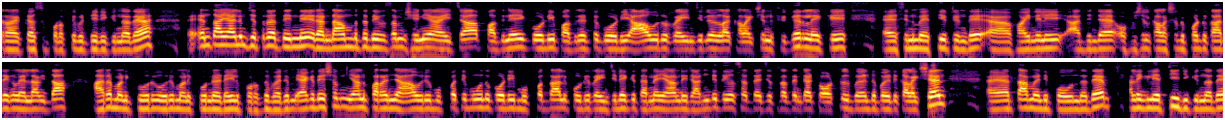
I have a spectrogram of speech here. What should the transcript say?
ട്രാക്കേഴ്സ് പുറത്തുവിട്ടിരിക്കുന്നത്. എന്തായാലും ചിത്രത്തിന് രണ്ടാമത്തെ ദിവസം ശനിയാഴ്ച പതിനേഴ് കോടി പതിനെട്ട് കോടി ആ ഒരു റേഞ്ചിലുള്ള കളക്ഷൻ ഫിഗറിലേക്ക് സിനിമ എത്തിയിട്ടുണ്ട്. ഫൈനലി അതിന്റെ ഒഫീഷ്യൽ കളക്ഷൻ റിപ്പോർട്ട് കാര്യങ്ങളെല്ലാം ഇതാ അരമണിക്കൂർ ഒരു മണിക്കൂറിന്റെ ഇടയിൽ പുറത്തു വരും. ഏകദേശം ഞാൻ പറഞ്ഞ ആ ഒരു മുപ്പത്തിമൂന്ന് കോടി മുപ്പത്തിനാല് കോടി റേഞ്ചിലേക്ക് തന്നെയാണ് രണ്ട് ദിവസത്തെ ചിത്രത്തിന്റെ ടോട്ടൽ വേൾഡ് വൈഡ് കളക്ഷൻ എത്താൻ വേണ്ടി പോകുന്നത് അല്ലെങ്കിൽ എത്തിയിരിക്കുന്നത്.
